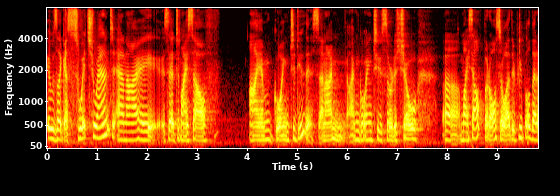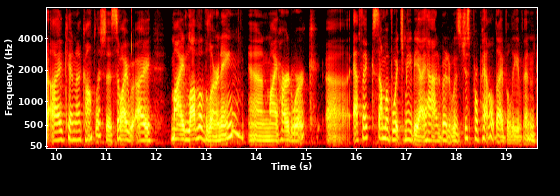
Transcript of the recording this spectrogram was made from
It was like a switch went, and I said to myself, I am going to do this, and I'm I'm going to sort of show uh, myself, but also other people that I can accomplish this. So I, I my love of learning and my hard work uh, ethic, some of which maybe I had, but it was just propelled, I believe, and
